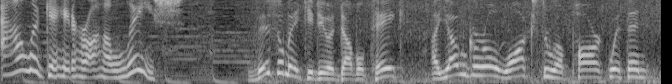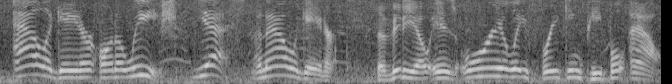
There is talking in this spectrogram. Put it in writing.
alligator on a leash. This will make you do a double take. A young girl walks through a park with an alligator on a leash. Yes, an alligator. The video is really freaking people out.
